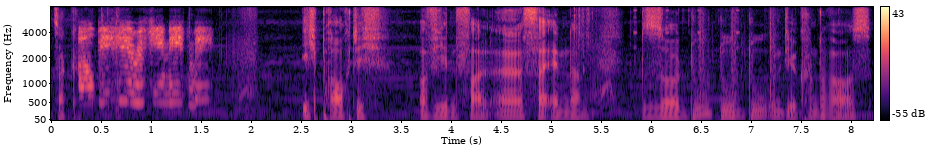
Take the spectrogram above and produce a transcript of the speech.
Zack. Ich brauche dich auf jeden Fall äh, verändern. So, du, du, du und ihr kommt raus.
